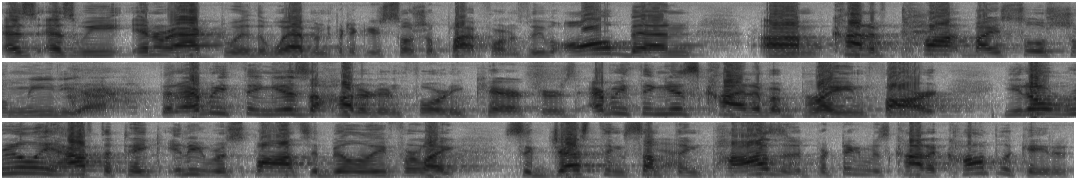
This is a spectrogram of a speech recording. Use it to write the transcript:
as, as we interact with the web and particularly social platforms, we've all been um, kind of taught by social media that everything is 140 characters, everything is kind of a brain fart. You don't really have to take any responsibility for like suggesting something positive, particularly if it's kind of complicated.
